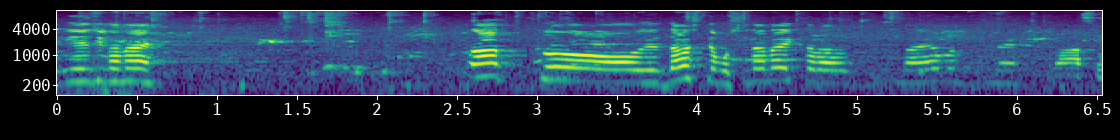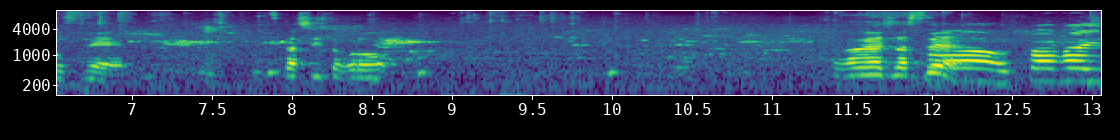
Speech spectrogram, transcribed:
ゲージがない。あっと、出しても死なないから悩むんですね。まあそうですね。難しいところ。鏡味出して。さあ、お互い。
